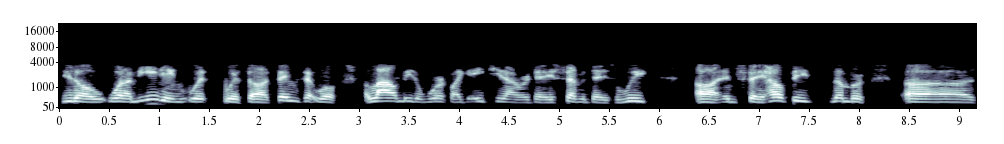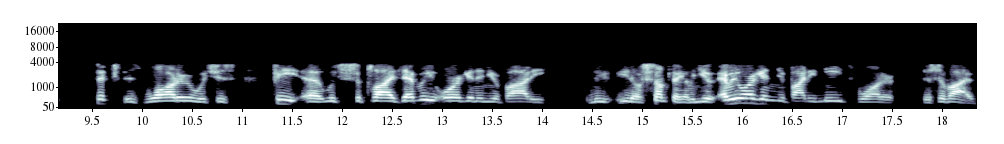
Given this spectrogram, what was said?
you know, what I'm eating with with uh, things that will allow me to work like 18 hour days, seven days a week, uh, and stay healthy. Number uh, six is water, which is uh, which supplies every organ in your body, you know, something. I mean, you every organ in your body needs water to survive.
